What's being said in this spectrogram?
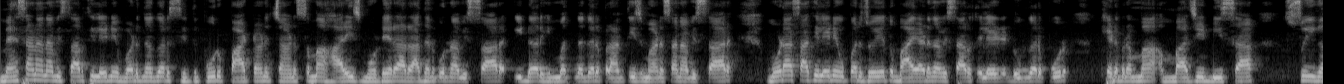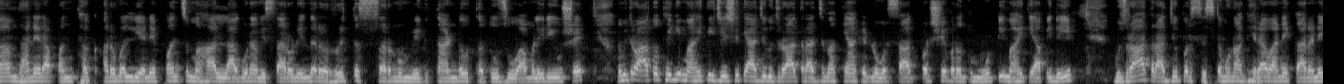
મહેસાણાના વિસ્તારથી લઈને વડનગર, સિદ્ધપુર, પાટણ, ચાણસમા, હારીજ, મોઢેરા, રાધનપુરના વિસ્તાર, ઈડર, હિંમતનગર, પ્રાંતિજ, માણસાના વિસ્તાર, મોડાસાથી લઈને ઉપર જોઈએ તો બાયડના વિસ્તારોથી લઈને ડુંગરપુર, ખેડબ્રહ્મા, અંબાજી, ડીસા સુઈગામ, ધાનેરા પંથક, અરવલ્લી અને પંચમહાલ લાગુના વિસ્તારોની અંદર રીતસરનું મેઘતાંડવ થતું જોવા મળી રહ્યું છે. મિત્રો, આ તો થઈ ગઈ માહિતી જે છે કે આજે ગુજરાત રાજ્યમાં ક્યાં કેટલો વરસાદ પડશે, પરંતુ મોટી માહિતી આપી દઈએ. ગુજરાત રાજ્ય પર સિસ્ટમોના ઘેરાવાને કારણે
